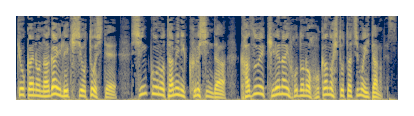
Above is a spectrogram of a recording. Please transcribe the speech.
教会の長い歴史を通して信仰のために苦しんだ数えきれないほどの他の人たちもいたのです。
